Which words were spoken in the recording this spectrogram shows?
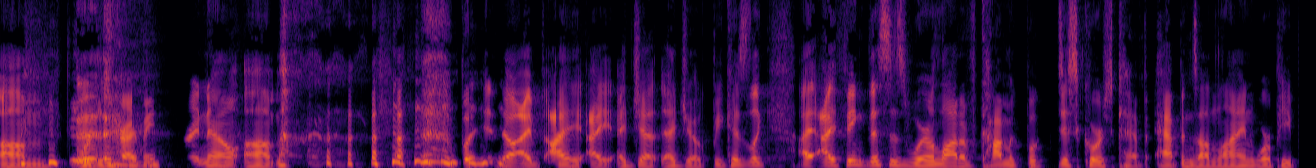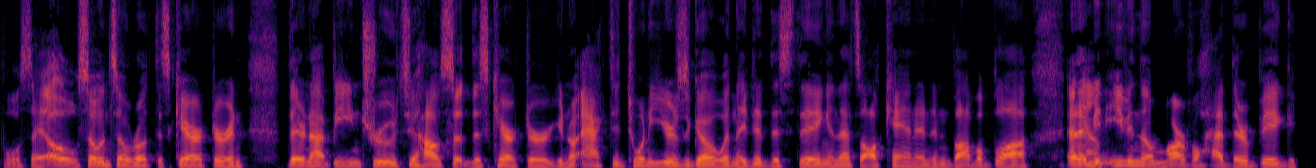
um, we're describing right now. Um, but no, I I I, I, jo- I joke because like I, I think this is where a lot of comic book discourse cap- happens online, where people will say, "Oh, so and so wrote this character," and they're not being true to how so- this character you know acted 20 years ago when they did this thing, and that's all canon and blah blah blah. And Yeah. I mean, even though Marvel had their big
